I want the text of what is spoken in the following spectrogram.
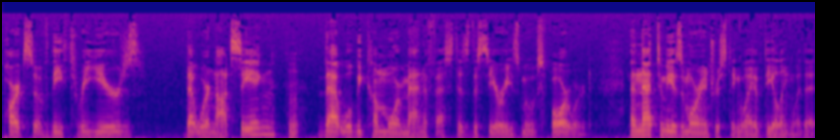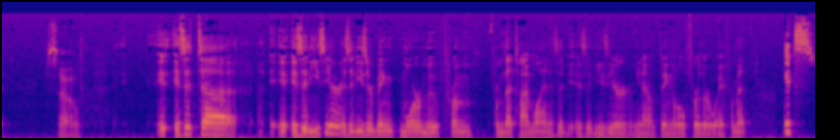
parts of the three years that we're not seeing Hmm. that will become more manifest as the series moves forward. And that to me is a more interesting way of dealing with it. So Is, is it uh, is it easier? Is it easier being more removed from from that timeline? Is it is it easier, you know, being a little further away from it? It's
